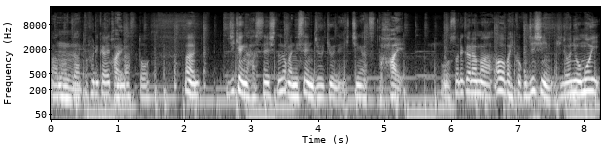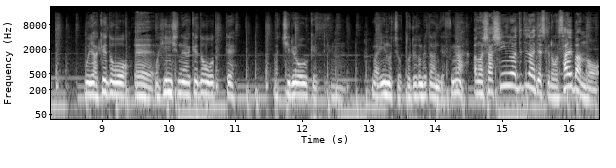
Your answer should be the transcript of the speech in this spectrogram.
あの、うん、ざっと振り返ってみますと、はい、まあ、事件が発生したのが2019年7月と、はい、それから、まあ、青葉被告自身非常に重いもうやけどを、えー、瀕死のやけどを負ってまあ、治療を受けて、まあ、命を取り留めたんですが。あの写真は出てないですけども裁判の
